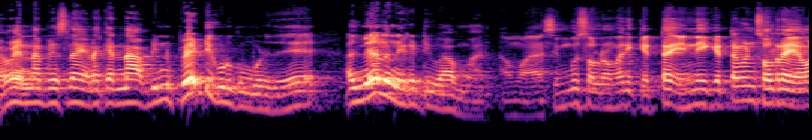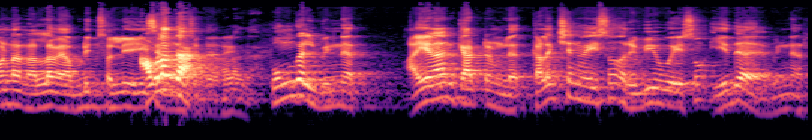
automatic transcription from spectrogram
எவன் என்ன பேசினா எனக்கு என்ன அப்படின்னு பேட்டி கொடுக்கும் பொழுது அது மேலும் நெகட்டிவாக மாறுது ஆமா சிம்பு சொல்ற மாதிரி கெட்ட என்னை கெட்டவன் சொல்ற எவன்டா நல்லவன் அப்படின்னு சொல்லி. அவ்வளவுதான். பொங்கல் வின்னர் அயலான் கேப்டன் மில்லர் கலெக்ஷன் வைஸும் ரிவ்யூ வைஸும் எது வின்னர்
